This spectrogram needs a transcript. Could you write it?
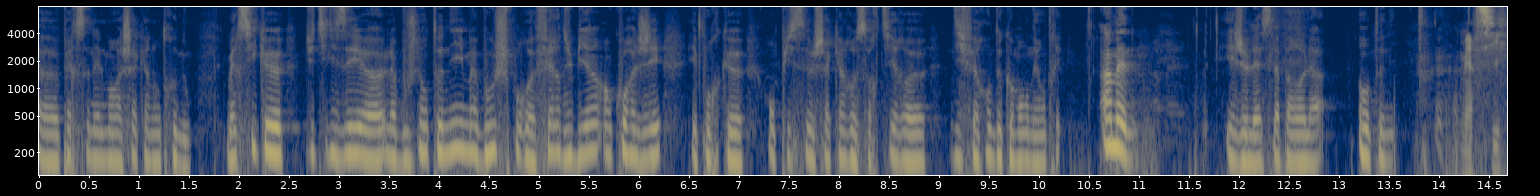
euh, personnellement à chacun d'entre nous. Merci que d'utiliser euh, la bouche d'Anthony, ma bouche, pour euh, faire du bien, encourager et pour que on puisse chacun ressortir différent de comment on est entré. Amen. Et je laisse la parole à Anthony. Merci.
